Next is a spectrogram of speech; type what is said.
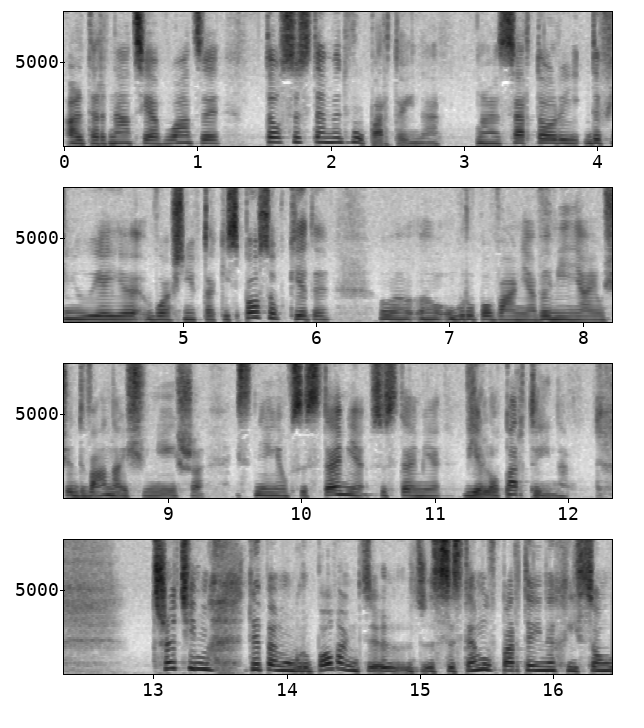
alternacja władzy, to systemy dwupartyjne. Sartori definiuje je właśnie w taki sposób, kiedy ugrupowania wymieniają się dwa najsilniejsze, istnieją w systemie, w systemie wielopartyjnym. Trzecim typem ugrupowań systemów partyjnych są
